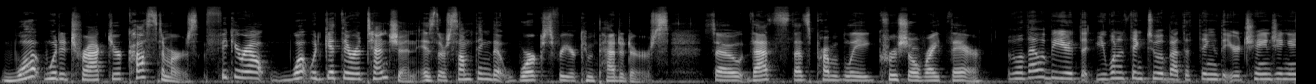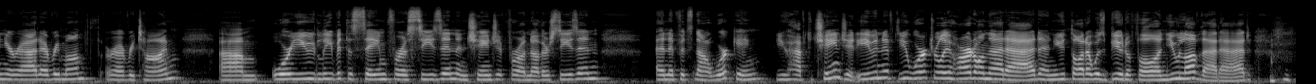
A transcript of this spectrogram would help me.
What would attract your customers? Figure out what would get their attention. Is there something that works for your competitors? So that's that's probably crucial right there. Well, that would be your. That you want to think too about the things that you're changing in your ad every month or every time, um, or you leave it the same for a season and change it for another season. And if it's not working, you have to change it. Even if you worked really hard on that ad and you thought it was beautiful and you love that ad,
